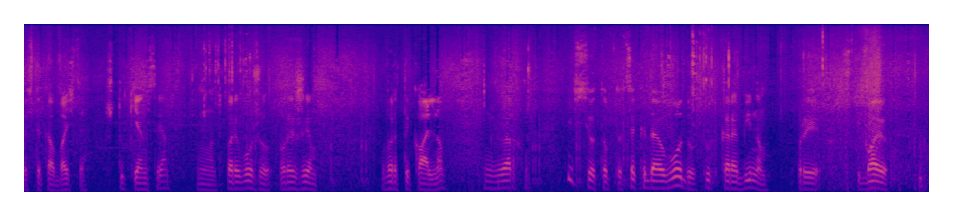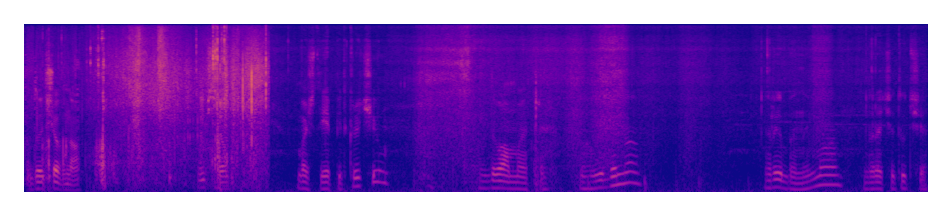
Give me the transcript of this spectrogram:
ось така, бачите, штукенція. От, перевожу режим вертикально зверху. І все. Тобто це кидаю воду, тут карабіном пристібаю до човна. І все. Бачите, я підключив. 2 метри глибина. Риби нема. До речі, тут ще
